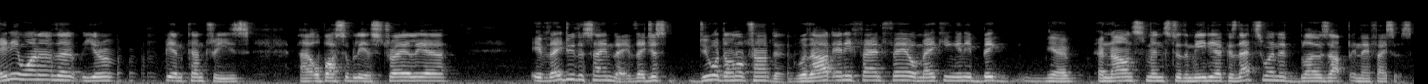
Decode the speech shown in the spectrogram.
any one of the European countries, uh, or possibly Australia, if they do the same thing, if they just do what Donald Trump did without any fanfare or making any big you know announcements to the media, because that's when it blows up in their faces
